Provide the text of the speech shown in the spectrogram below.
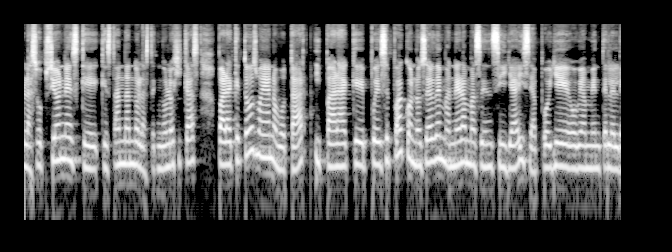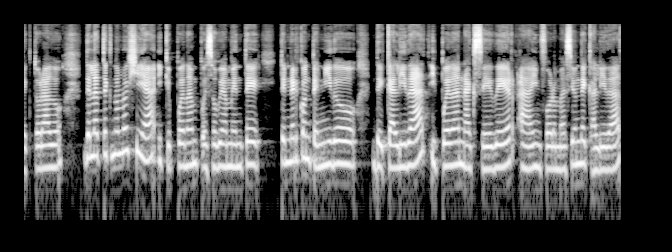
las opciones que, que, están dando las tecnológicas para que todos vayan a votar y para que pues se pueda conocer de manera más sencilla y se apoye obviamente el electorado de la tecnología y que puedan pues obviamente tener contenido de calidad y puedan acceder a información de calidad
